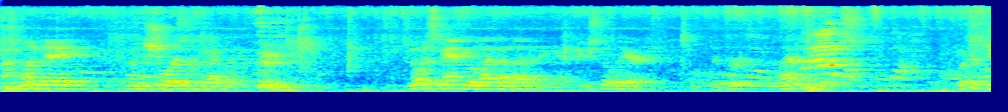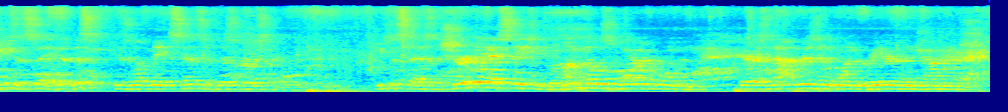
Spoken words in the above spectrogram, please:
On one day on the shores of Galilee. Notice Matthew 11 11 again, if you're still there. The 11th verse. What does Jesus say? This is what makes sense of this verse, I believe. Jesus says, Assuredly I say to you, among those born of woman, there has not risen one greater than John the Baptist.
